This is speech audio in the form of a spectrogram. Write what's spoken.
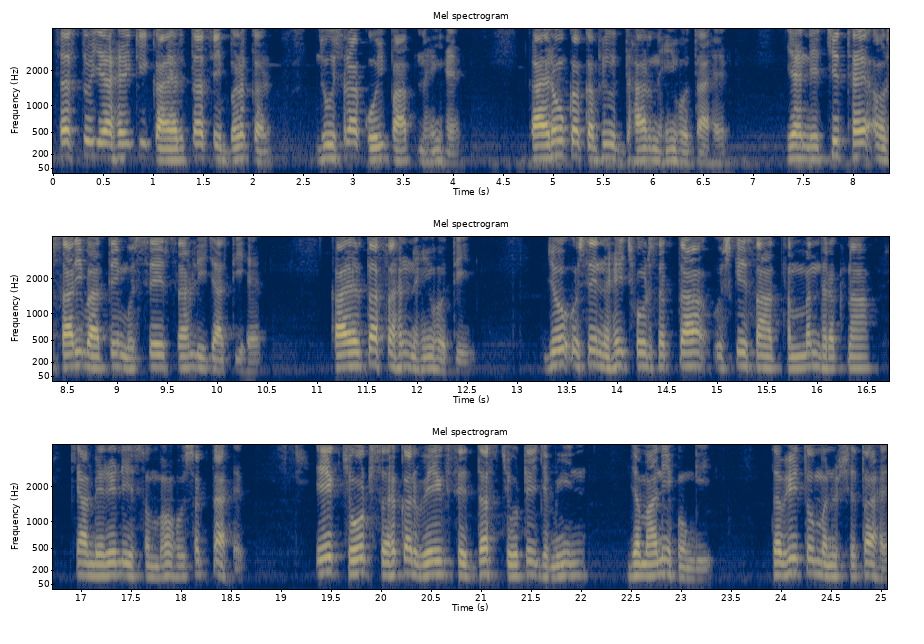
सच तो यह है कि कायरता से बढ़कर दूसरा कोई पाप नहीं है। कायरों का कभी उद्धार नहीं होता है। यह निश्चित है और सारी बातें मुझसे सह ली जाती है। कायरता सहन नहीं होती। जो उसे नहीं छोड़ सकता, उसके साथ संबंध रखना क्या मेरे लिए संभव हो सकता है? एक चोट सहकर वेग से दस चोटें ज़मीन, जमानी होंगी, तभी तो मनुष्यता है।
